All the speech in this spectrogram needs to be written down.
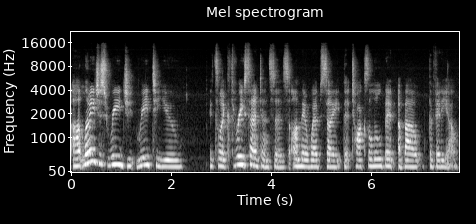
Uh, let me just read, read to you it's like three sentences on their website that talks a little bit about the video.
